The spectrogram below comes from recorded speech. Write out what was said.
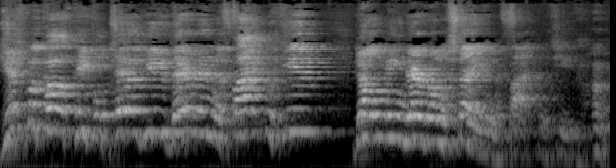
just because people tell you they're in the fight with you, don't mean they're going to stay in the fight with you.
